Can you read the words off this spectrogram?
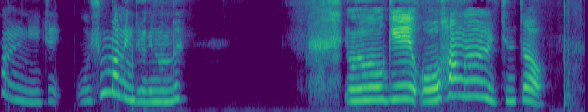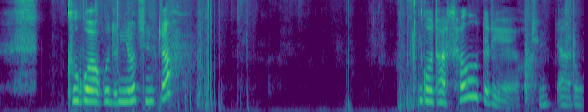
한 이제 50만이 되겠는데? 여기 어항을 진짜 그거 하거든요, 진짜. 이거 다 새우들이에요, 진짜로.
